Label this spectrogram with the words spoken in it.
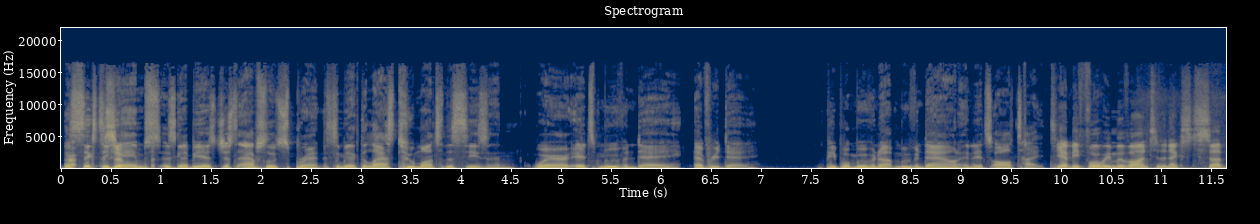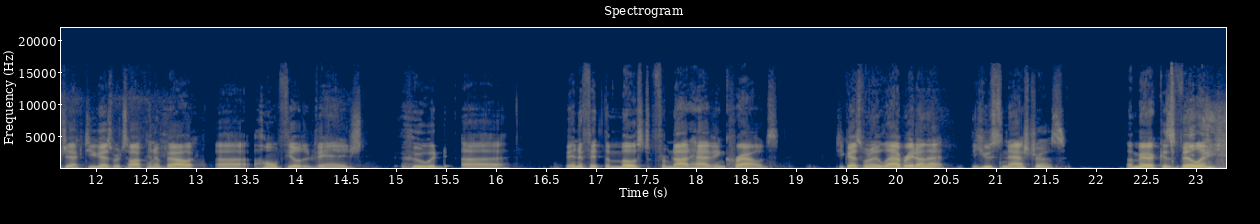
the uh, 60 so- games is going to be a, just an absolute sprint. It's going to be like the last two months of the season where it's moving day every day. People are moving up, moving down, and it's all tight. Yeah, before we move on to the next subject, you guys were talking about uh, home field advantage. Who would uh, benefit the most from not having crowds? Do you guys want to elaborate on that? The Houston Astros, America's villain.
